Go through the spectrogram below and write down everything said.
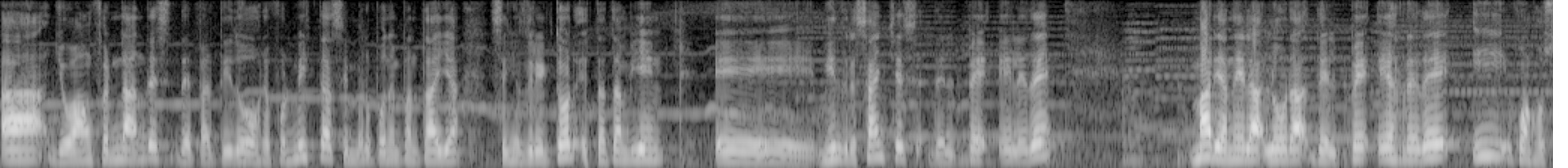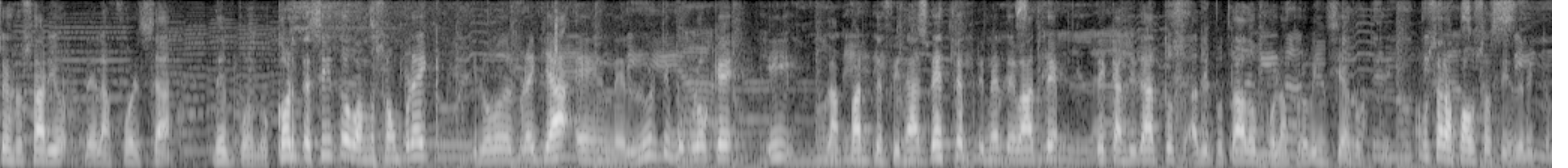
a Joan Fernández del Partido Reformista, si me lo pone en pantalla, señor director. Está también eh, Mildred Sánchez del PLD, Marianela Lora del PRD y Juan José Rosario de la Fuerza del Pueblo. Cortecito, vamos a un break y luego del break ya en el último bloque y la parte final de este primer debate de candidatos a diputados por la provincia de Duarte. Vamos a la pausa, señor director.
